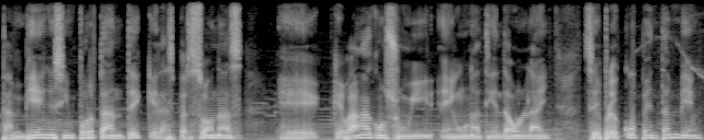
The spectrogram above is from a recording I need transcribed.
También es importante que las personas eh, que van a consumir en una tienda online se preocupen también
